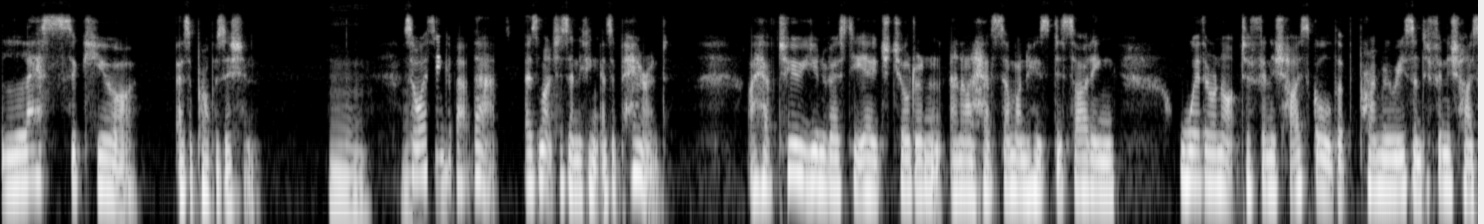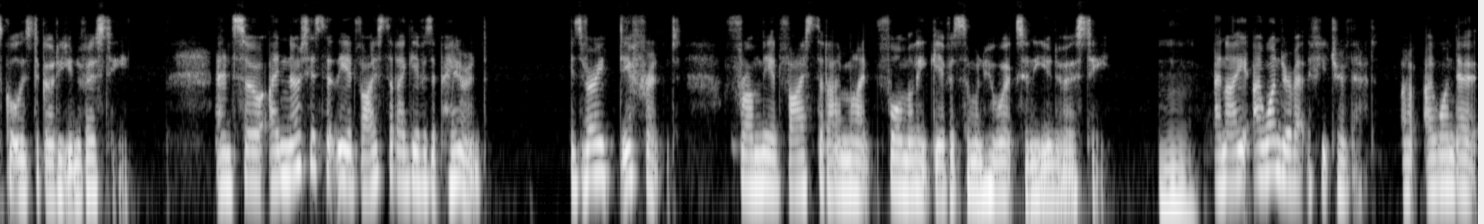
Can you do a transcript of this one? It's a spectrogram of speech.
less secure as a proposition. Hmm. So I think hmm. about that as much as anything as a parent. I have two university age children, and I have someone who's deciding whether or not to finish high school. The primary reason to finish high school is to go to university. And so I notice that the advice that I give as a parent is very different from the advice that I might formally give as someone who works in a university. Mm. And I, I wonder about the future of that. I, I wonder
